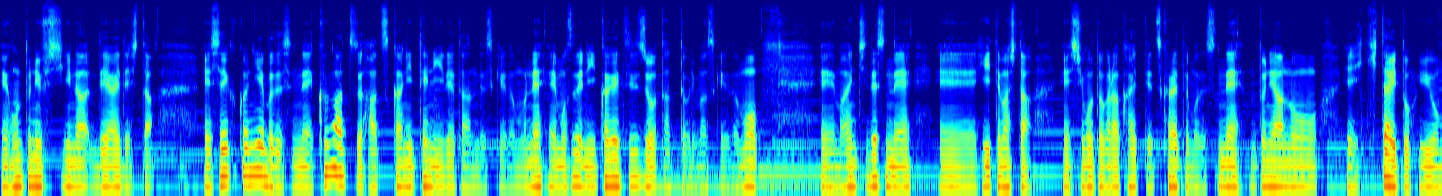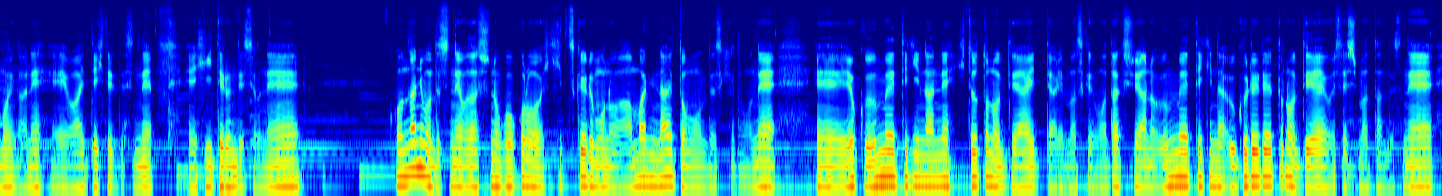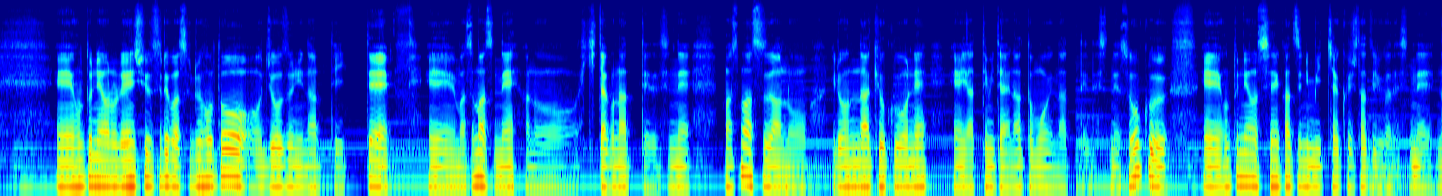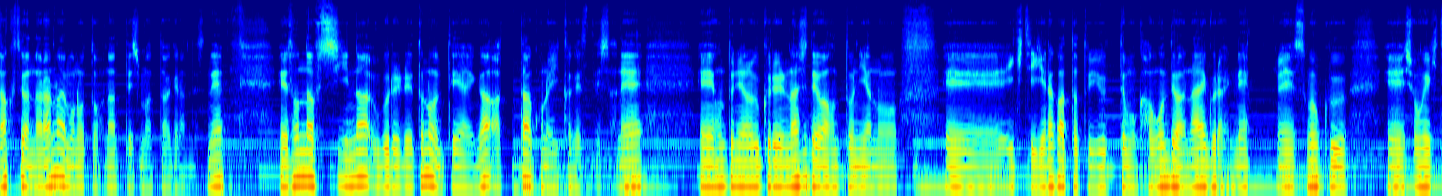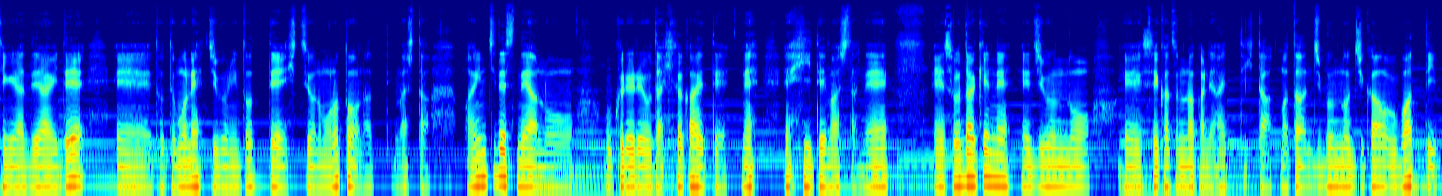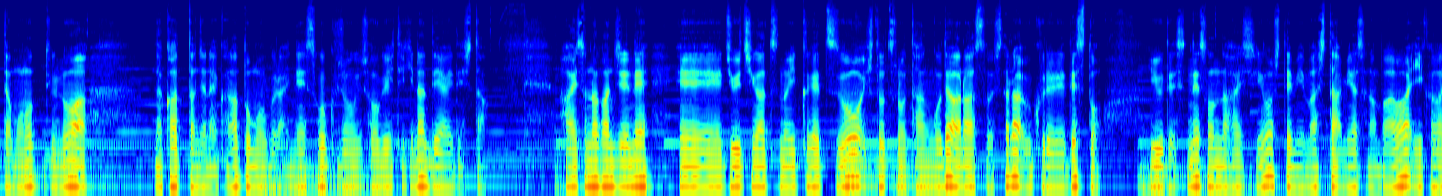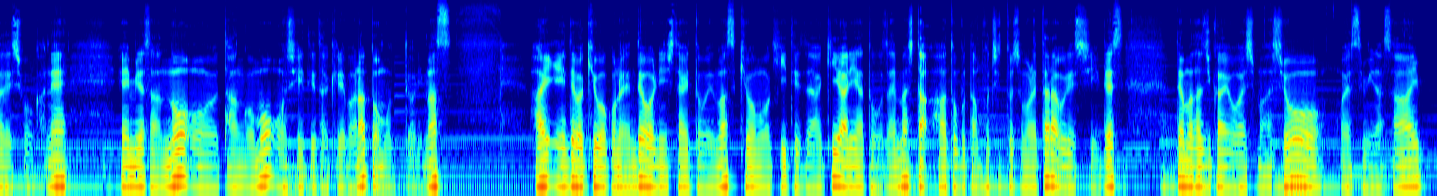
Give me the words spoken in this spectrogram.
えー、本当に不思議な出会いでした。えー、正確に言えばですね、9月20日に手に入れたんですけれどもね、えー、もうすでに1ヶ月以上経っておりますけれども、えー、毎日ですね、えー、弾いてました、えー。仕事から帰って疲れてもですね、本当にあの、えー、弾きたいという思いがね、えー、湧いてきてですね、えー、弾いてるんですよね。こんなにもですね、私の心を引きつけるものはあんまりないと思うんですけどもね、えー、よく運命的なね、人との出会いってありますけども、私はあの運命的なウクレレとの出会いをしてしまったんですね。えー、本当にあの練習すればするほど上手になっていって、えー、ますますね、あの、弾きたくなってですね、ますますあの、いろんな曲をね、やってみたいなと思うようになってですね、すごく、えー、本当にあの生活に密着したというかですね、なくてはならないものとなってしまったわけなんですね。え、そんな不思議なウクレレとの出会いがあったこの1ヶ月でしたね。えー、本当にあのウクレレなしでは本当にあの、えー、生きていけなかったと言っても過言ではないぐらいね、えー、すごく、え衝撃的な出会いで、えとてもね、自分にとって必要なものとなっていました。毎日ですね、あの、ウクレレを抱きかかえてね、弾いていましたね。えそれだけね、自分の、え生活の中に入ってきた、また自分の時間を奪っていったものっていうのはなかったんじゃないかなと思うぐらいね、すごく衝撃的な出会いでした。はい、そんな感じでね、えー、11月の1ヶ月を一つの単語で表すとしたらウクレレですというですね、そんな配信をしてみました。皆さんの場合はいかがでしょうかね。えー、皆さんの単語も教えていただければなと思っております。はい、えー、では今日はこの辺で終わりにしたいと思います。今日も聞いていただきありがとうございました。ハートボタンポチッとしてもらえたら嬉しいです。ではまた次回お会いしましょう。おやすみなさい。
